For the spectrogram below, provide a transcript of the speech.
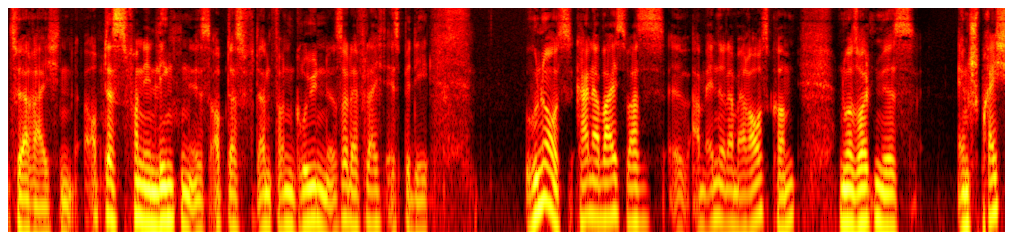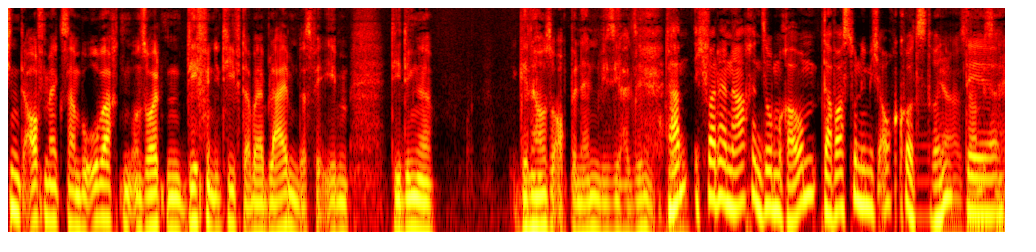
zu erreichen. Ob das von den Linken ist, ob das dann von Grünen ist oder vielleicht SPD. Who knows? Keiner weiß, was äh, am Ende dabei rauskommt. Nur sollten wir es entsprechend aufmerksam beobachten und sollten definitiv dabei bleiben, dass wir eben die Dinge genauso auch benennen, wie sie halt sind. Ja, ich war danach in so einem Raum, da warst du nämlich auch kurz drin. Ja, dann.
